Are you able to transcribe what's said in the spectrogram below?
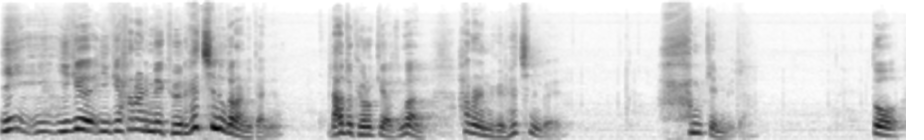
이, 이, 이게, 이게 하나님의 교회를 해치는 거라니까요. 나도 괴롭게 하지만 하나님의 교회를 해치는 거예요. 함께입니다. 또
